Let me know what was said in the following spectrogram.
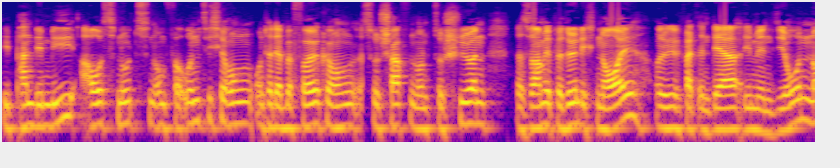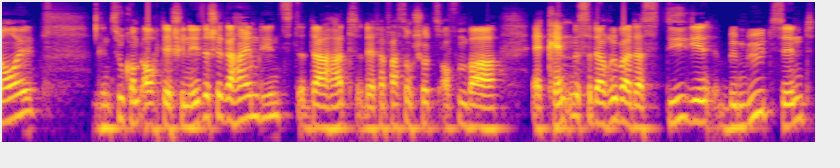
die Pandemie ausnutzen, um Verunsicherung unter der Bevölkerung zu schaffen und zu schüren, das war mir persönlich neu, oder jedenfalls in der Dimension neu. Hinzu kommt auch der chinesische Geheimdienst. Da hat der Verfassungsschutz offenbar Erkenntnisse darüber, dass die bemüht sind,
